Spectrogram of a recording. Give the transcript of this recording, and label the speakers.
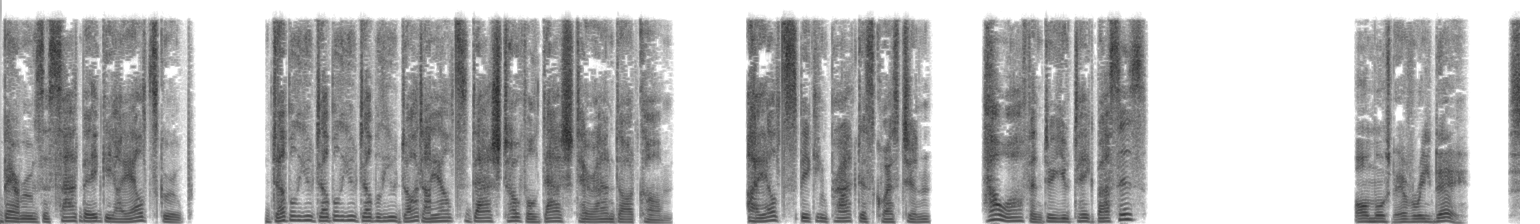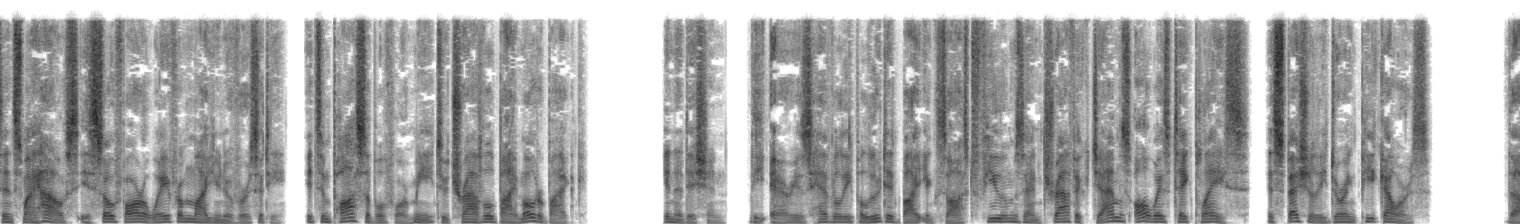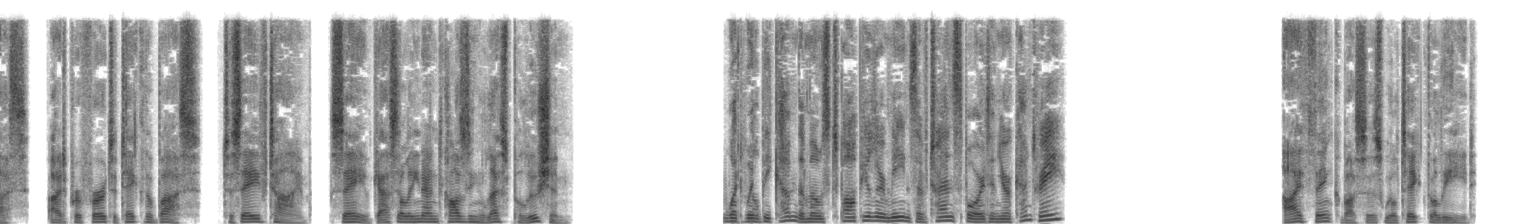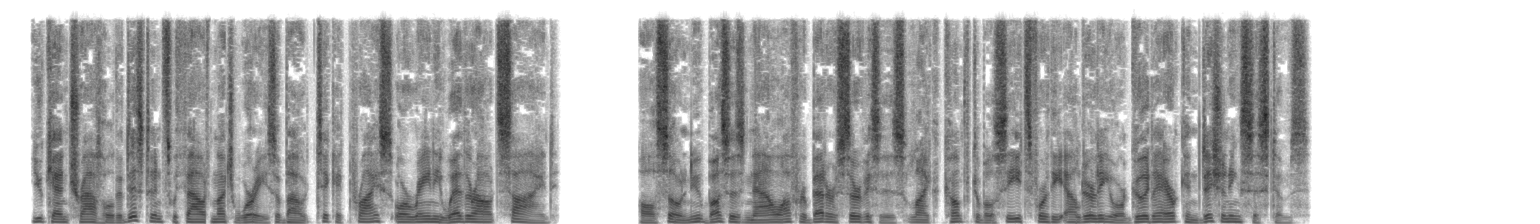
Speaker 1: Beruza Sadbagi IELTS Group. www.ielts-toefl-tehran.com. IELTS speaking practice question. How often do you take buses?
Speaker 2: Almost every day. Since my house is so far away from my university, it's impossible for me to travel by motorbike. In addition, the air is heavily polluted by exhaust fumes and traffic jams always take place, especially during peak hours. Thus, I'd prefer to take the bus, to save time, save gasoline and causing less pollution.
Speaker 1: What will become the most popular means of transport in your country?
Speaker 2: I think buses will take the lead. You can travel the distance without much worries about ticket price or rainy weather outside. Also new buses now offer better services like comfortable seats for the elderly or good air conditioning systems.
